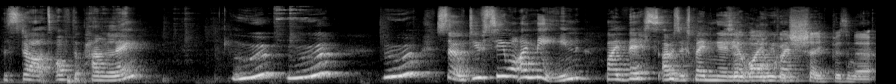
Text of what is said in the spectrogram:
the start of the paneling. Ooh, ooh. So do you see what I mean by this? I was explaining earlier why we went. shape, isn't it?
